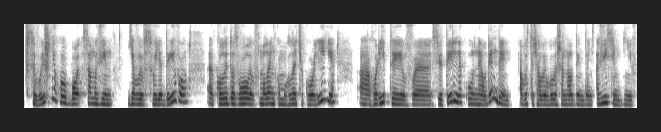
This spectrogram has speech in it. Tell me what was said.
Всевишнього, бо саме він явив своє диво, е, коли дозволив маленькому глечику олії горіти в е, світильнику не один день, а вистачало його лише на один день, а вісім днів.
